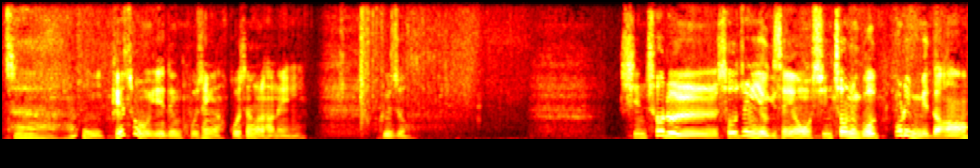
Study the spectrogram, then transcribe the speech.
자 계속 얘들 고생 고생을 하네. 그죠? 신초를 소중히 여기세요. 신초는 곧 뿌리입니다.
